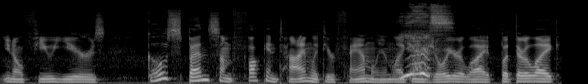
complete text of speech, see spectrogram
you know few years. Go spend some fucking time with your family and like Yes. enjoy your life. But they're like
